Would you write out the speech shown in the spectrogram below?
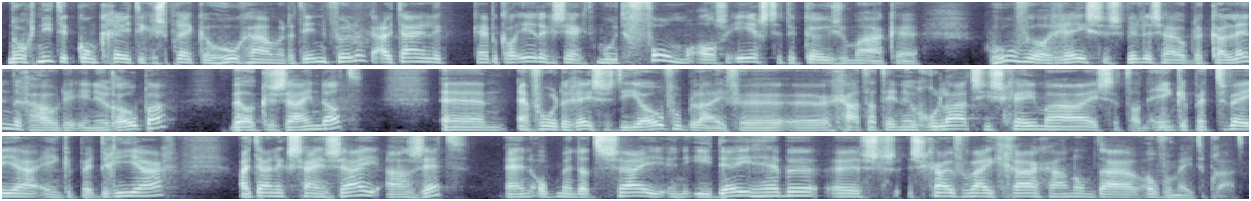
Nog niet de concrete gesprekken, hoe gaan we dat invullen? Uiteindelijk, heb ik al eerder gezegd, moet FOM als eerste de keuze maken. Hoeveel races willen zij op de kalender houden in Europa? Welke zijn dat? Um, en voor de races die overblijven, uh, gaat dat in een roulatieschema? Is dat dan één keer per twee jaar, één keer per drie jaar? Uiteindelijk zijn zij aan zet. En op het moment dat zij een idee hebben, uh, schuiven wij graag aan om daarover mee te praten.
